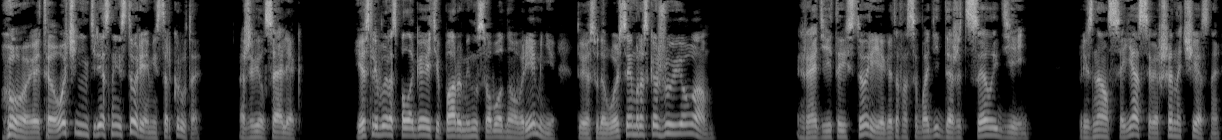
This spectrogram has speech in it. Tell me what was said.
«О, это очень интересная история, мистер Круто», — оживился Олег. «Если вы располагаете пару минут свободного времени, то я с удовольствием расскажу ее вам». Ради этой истории я готов освободить даже целый день. Признался я совершенно честно,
